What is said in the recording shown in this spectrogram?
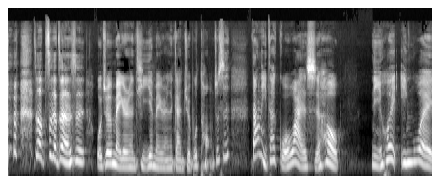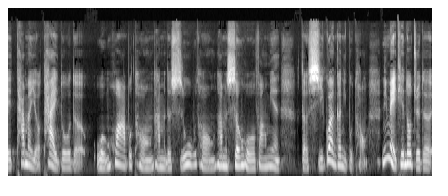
这这个真的是我觉得每个人的体验，每个人的感觉不同。就是当你在国外的时候，你会因为他们有太多的文化不同，他们的食物不同，他们生活方面。的习惯跟你不同，你每天都觉得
